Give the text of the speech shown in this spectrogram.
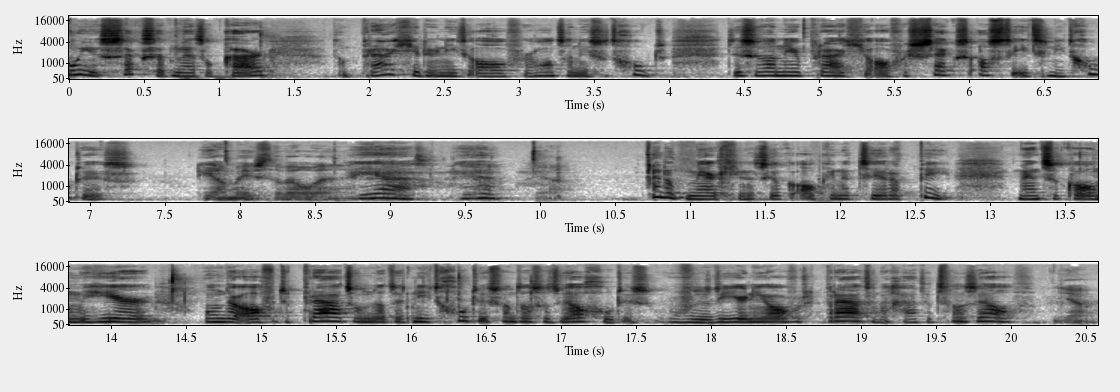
goede seks hebt met elkaar, dan praat je er niet over, want dan is het goed. Dus wanneer praat je over seks als er iets niet goed is? ja, meestal wel, hè? Ja, ja. ja. En dat merk je natuurlijk ook in de therapie. Mensen komen hier om erover te praten omdat het niet goed is. Want als het wel goed is, hoeven ze er hier niet over te praten. Dan gaat het vanzelf. ja.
